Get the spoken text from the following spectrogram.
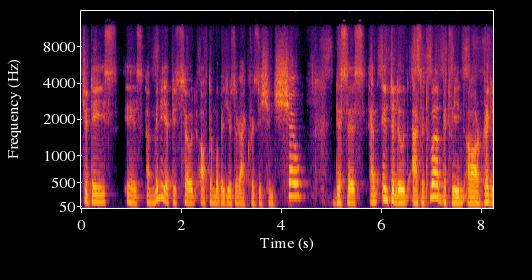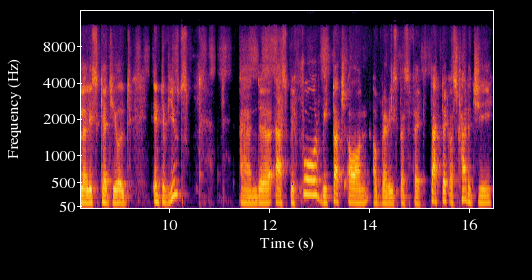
Today's is a mini episode of the Mobile User Acquisition Show this is an interlude, as it were, between our regularly scheduled interviews. And uh, as before, we touch on a very specific tactic or strategy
